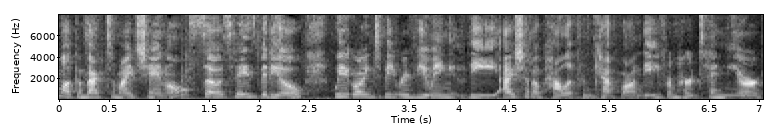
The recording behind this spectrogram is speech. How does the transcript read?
welcome back to my channel. So today's video, we are going to be reviewing the eyeshadow palette from Kat Von D from her 10 year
